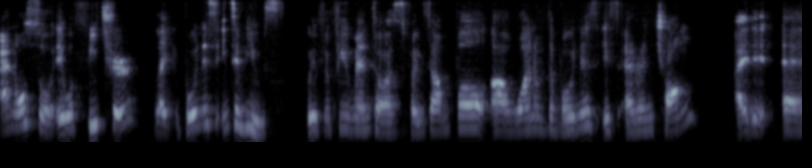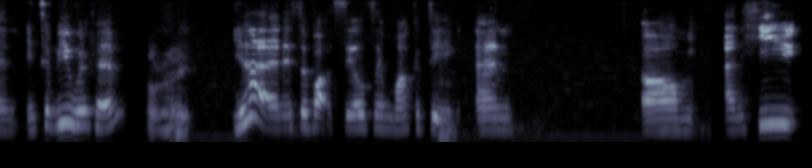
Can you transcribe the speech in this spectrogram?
And also it will feature like bonus interviews with a few mentors. For example, uh, one of the bonus is Aaron Chong. I did an interview with him All right. yeah and it's about sales and marketing. And um and he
